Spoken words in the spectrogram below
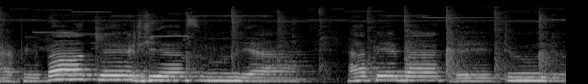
Happy birthday, dear Surya. Happy birthday to you.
